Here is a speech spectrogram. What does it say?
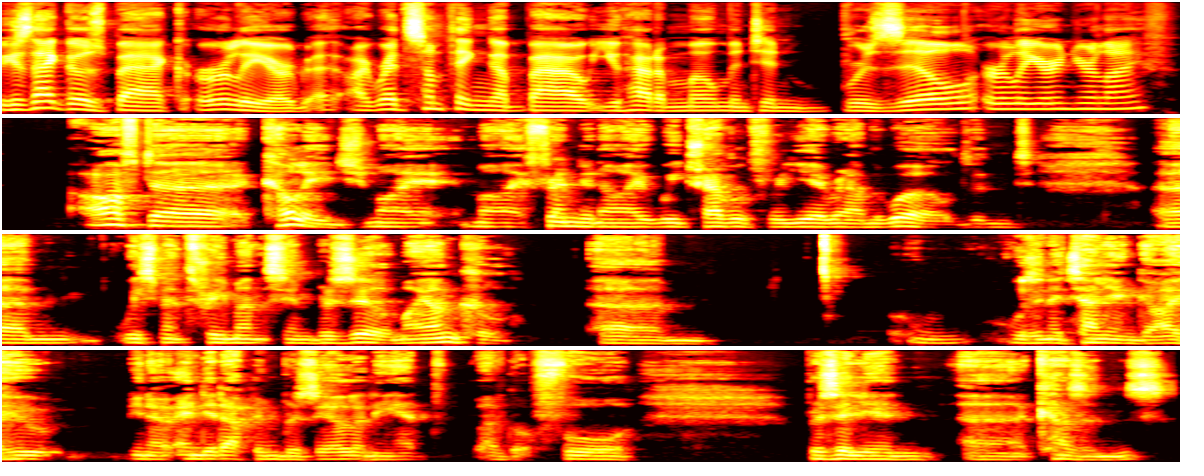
because that goes back earlier. I read something about you had a moment in Brazil earlier in your life. After college, my my friend and I we travelled for a year around the world, and um, we spent three months in Brazil. My uncle. Um, was an Italian guy who you know ended up in Brazil, and he had I've got four Brazilian uh, cousins,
